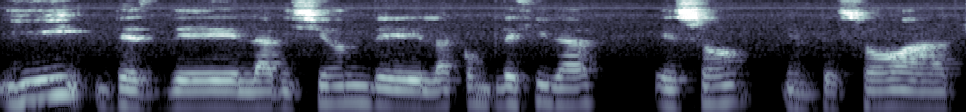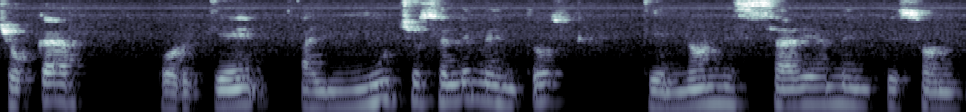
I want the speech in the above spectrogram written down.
Y desde la visión de la complejidad, eso empezó a chocar, porque hay muchos elementos que no necesariamente son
